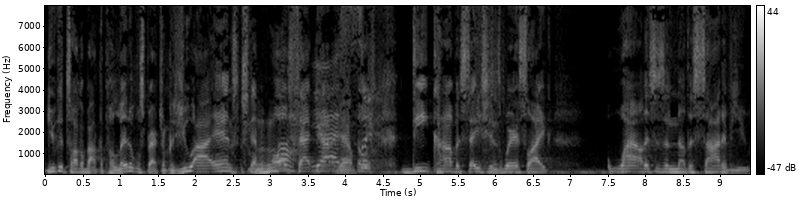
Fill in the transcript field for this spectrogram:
You could talk about the political spectrum because you, I, and Schnepp Mm-hmm. all sat down yes. and had those deep conversations where it's like, wow, this is another side of you.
